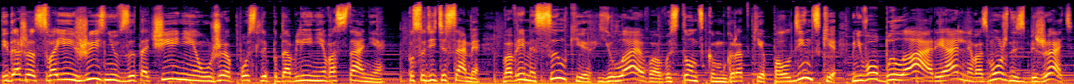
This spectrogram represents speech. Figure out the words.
и даже своей жизнью в заточении уже после подавления восстания. Посудите сами, во время ссылки Юлаева в эстонском городке Палдинске у него была реальная возможность сбежать.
